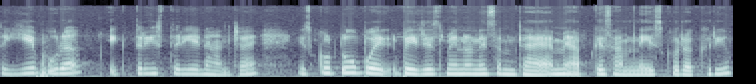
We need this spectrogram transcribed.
तो ये पूरा एक त्रिस्तरीय ढांचा है। इसको टू पेजेस में इन्होंने समझाया, मैं आपके सामने इसको रख रही हूँ।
